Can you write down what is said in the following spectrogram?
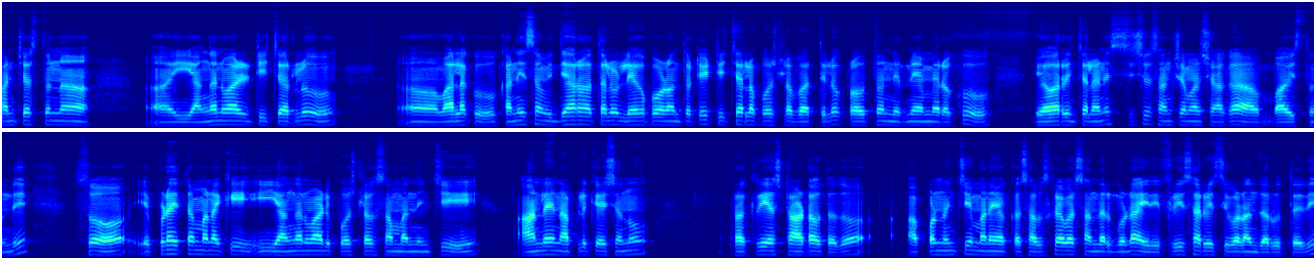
పనిచేస్తున్న ఈ అంగన్వాడీ టీచర్లు వాళ్ళకు కనీసం విద్యార్హతలు లేకపోవడంతో టీచర్ల పోస్టుల భర్తీలో ప్రభుత్వం నిర్ణయం మేరకు వ్యవహరించాలని శిశు సంక్షేమ శాఖ భావిస్తుంది. సో ఎప్పుడైతే మనకి ఈ అంగన్వాడీ పోస్టులకు సంబంధించి ఆన్లైన్ అప్లికేషను ప్రక్రియ స్టార్ట్ అవుతుందో అప్పటి నుంచి మన యొక్క సబ్స్క్రైబర్స్ అందరికి కూడా ఇది ఫ్రీ సర్వీస్ ఇవ్వడం జరుగుతుంది.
